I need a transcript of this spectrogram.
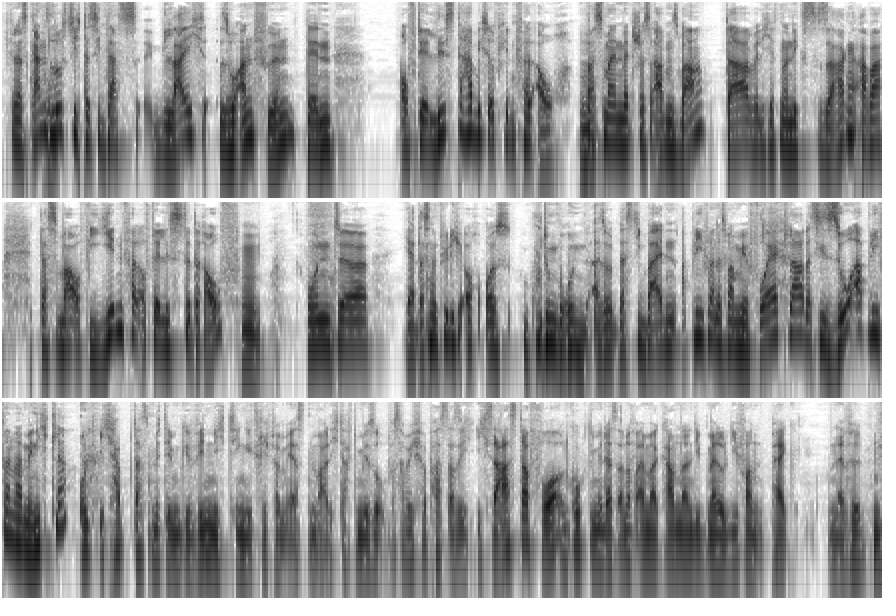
Ich finde das ganz lustig, dass Sie das gleich so anführen, denn auf der Liste habe ich es auf jeden Fall auch. Mhm. Was mein Match des Abends war, da will ich jetzt noch nichts zu sagen, aber das war auf jeden Fall auf der Liste drauf. Mhm. Und äh, ja, das natürlich auch aus gutem Grund. Also, dass die beiden abliefern, das war mir vorher klar. Dass sie so abliefern, war mir nicht klar. Und ich habe das mit dem Gewinn nicht hingekriegt beim ersten Mal. Ich dachte mir so, was habe ich verpasst? Also ich, ich saß davor und guckte mir das an. Auf einmal kam dann die Melodie von Pack Neville hm,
